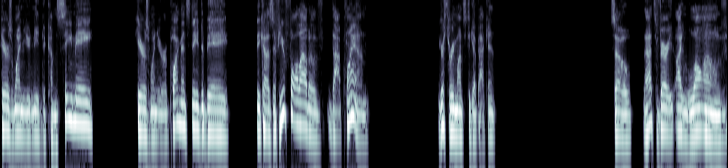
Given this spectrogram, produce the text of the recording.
Here's when you need to come see me. Here's when your appointments need to be. Because if you fall out of that plan, you're three months to get back in. So that's very, I love,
